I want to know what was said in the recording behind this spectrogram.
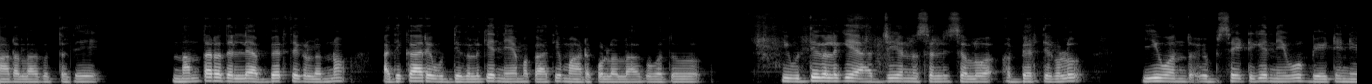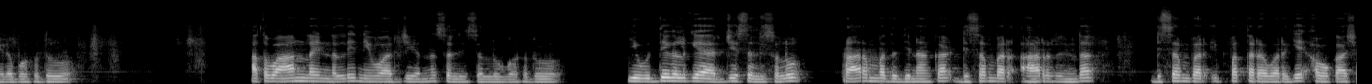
ಮಾಡಲಾಗುತ್ತದೆ. ನಂತರದಲ್ಲಿ ಅಭ್ಯರ್ಥಿಗಳನ್ನು ಅಧಿಕಾರಿ ಹುದ್ದೆಗಳಿಗೆ ನೇಮಕಾತಿ ಮಾಡಿಕೊಳ್ಳಲಾಗುವುದು. ಈ ಹುದ್ದೆಗಳಿಗೆ ಅರ್ಜಿಯನ್ನು ಸಲ್ಲಿಸಲು ಅಭ್ಯರ್ಥಿಗಳು ಈ ಒಂದು ವೆಬ್ಸೈಟಿಗೆ ನೀವು ಭೇಟಿ ನೀಡಬಹುದು ಅಥವಾ ಆನ್ಲೈನ್ನಲ್ಲಿ ನೀವು ಅರ್ಜಿಯನ್ನು ಸಲ್ಲಿಸಲೂಬಹುದು. ಈ ಹುದ್ದೆಗಳಿಗೆ ಅರ್ಜಿ ಸಲ್ಲಿಸಲು ಪ್ರಾರಂಭದ ದಿನಾಂಕ ಡಿಸೆಂಬರ್ ಆರರಿಂದ ಡಿಸೆಂಬರ್ ಇಪ್ಪತ್ತರವರೆಗೆ ಅವಕಾಶ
